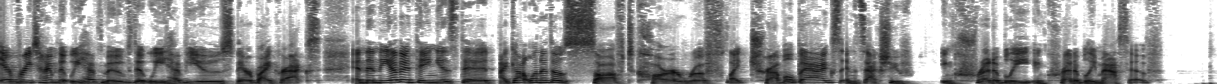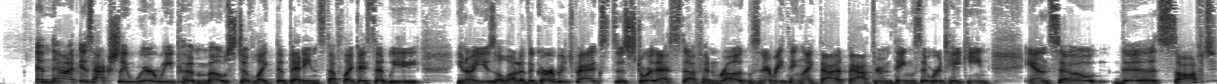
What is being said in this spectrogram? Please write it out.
every time that we have moved that we have used their bike racks. And then the other thing is that I got one of those soft car roof like travel bags and it's actually incredibly, incredibly massive. And that is actually where we put most of like the bedding stuff. Like I said, we, you know, I use a lot of the garbage bags to store that stuff and rugs and everything like that, bathroom things that we're taking. And so the soft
